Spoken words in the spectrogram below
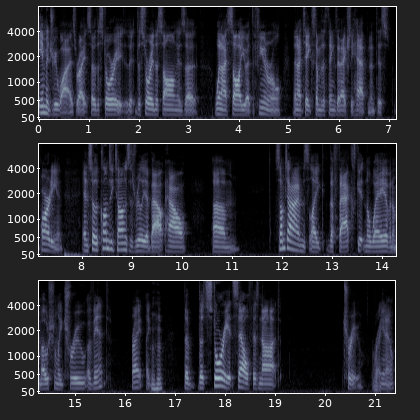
imagery wise, right? So the story, the, story in the song is uh, when I saw you at the funeral. Then I take some of the things that actually happened at this party, and and so the clumsy tongues is really about how. Um, sometimes like the facts get in the way of an emotionally true event, right? Like the the story itself is not true, Right. You know,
